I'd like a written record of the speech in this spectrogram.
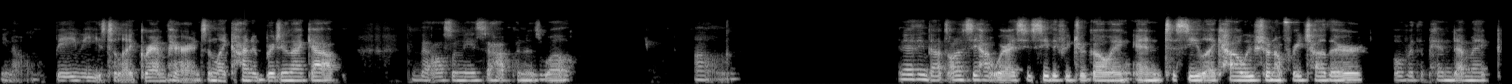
you know babies to like grandparents and like kind of bridging that gap that also needs to happen as well um, and i think that's honestly how where i see the future going and to see like how we've shown up for each other over the pandemic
